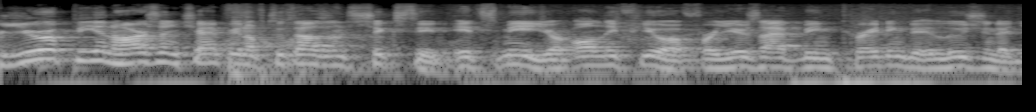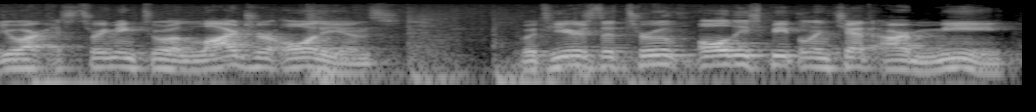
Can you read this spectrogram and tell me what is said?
European Hearthstone Champion of 2016. It's me, your only viewer. For years I've been creating the illusion that you are streaming to a larger audience. But here's the truth, all these people in chat are me.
